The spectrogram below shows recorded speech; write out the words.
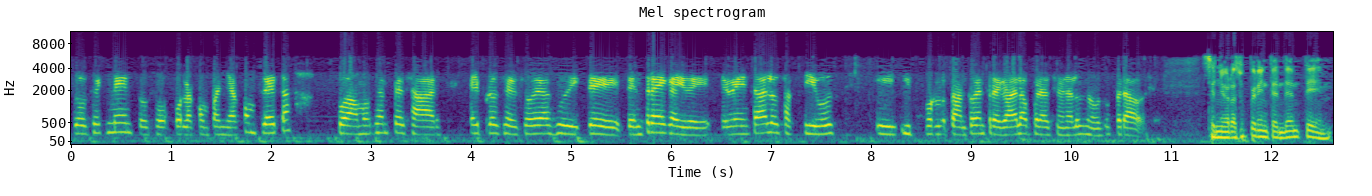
dos segmentos o por la compañía completa, podamos empezar el proceso de, de, entrega y de, venta de los activos y, y por lo tanto de entrega de la operación a los nuevos operadores. Señora Superintendente,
